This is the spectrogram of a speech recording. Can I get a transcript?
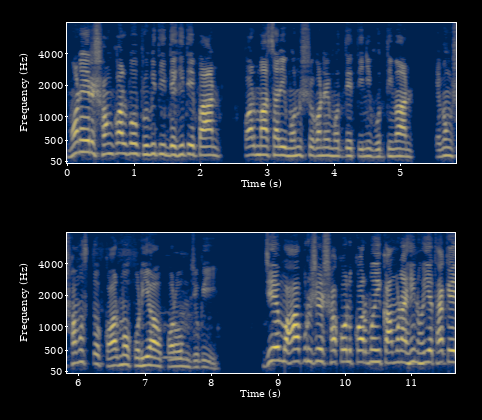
মনের সংকল্প প্রভৃতি দেখিতে পান, কর্মাচারী মনুষ্যগণের মধ্যে তিনি বুদ্ধিমান এবং সমস্ত কর্ম করিয়াও পরম যোগী। যে মহাপুরুষের সকল কর্মই কামনাহীন হইয়া থাকে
